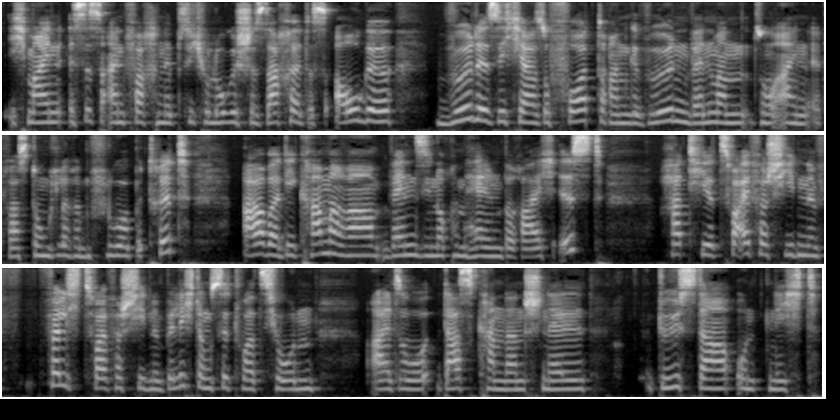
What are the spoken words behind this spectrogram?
Ich meine, es ist einfach eine psychologische Sache. Das Auge würde sich ja sofort daran gewöhnen, wenn man so einen etwas dunkleren Flur betritt. Aber die Kamera, wenn sie noch im hellen Bereich ist, hat hier zwei verschiedene, völlig zwei verschiedene Belichtungssituationen. Also das kann dann schnell düster und nicht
